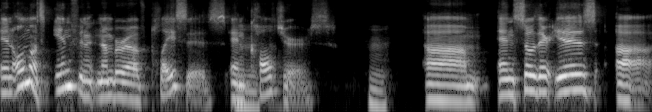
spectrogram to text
an almost infinite number of places and mm. cultures. Mm. Um, and so there is uh,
